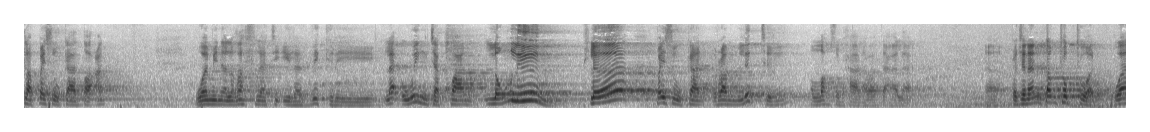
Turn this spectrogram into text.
กลับไปสู่การต่ออัว่ามินัลกัฟลตีอิลดิกรีและวิ่งจากความหลงลืมเผลอไปสู่การรำลึกถึงอัลลอฮ์ سبحانه และ تعالى เพราะฉะนั้นต้องทบทวนว่า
